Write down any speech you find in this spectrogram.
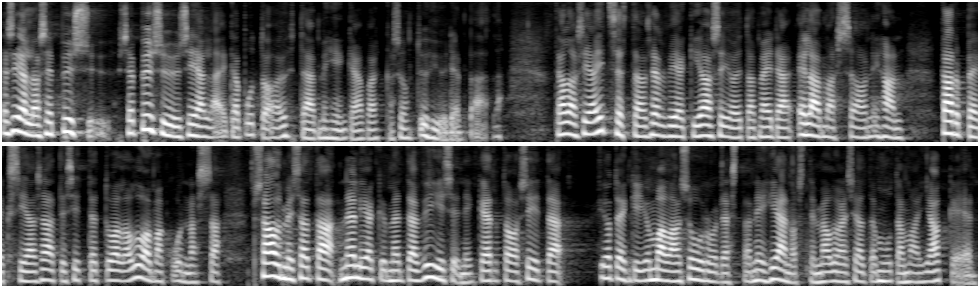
ja siellä se pysyy. Se pysyy siellä eikä putoa yhtään mihinkään, vaikka se on tyhjyyden päällä. Tällaisia itsestäänselviäkin asioita meidän elämässä on ihan tarpeeksi ja saati sitten tuolla luomakunnassa. Psalmi 145 niin kertoo siitä jotenkin Jumalan suuruudesta niin hienosti. Mä luen sieltä muutaman jakeen.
